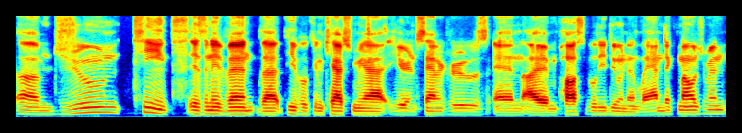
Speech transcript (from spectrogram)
um, Juneteenth is an event that people can catch me at here in Santa Cruz, and I am possibly doing a land acknowledgement.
